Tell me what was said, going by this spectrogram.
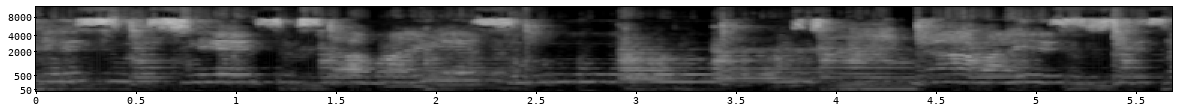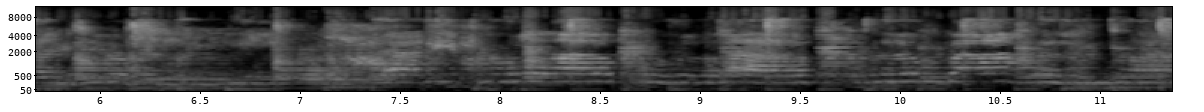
Yesus Yesus nama Yesus nama Yesus disanjungi dari pulau-pulau lembah-lembah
